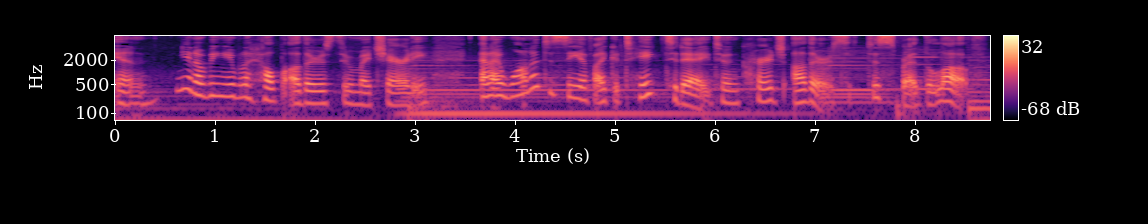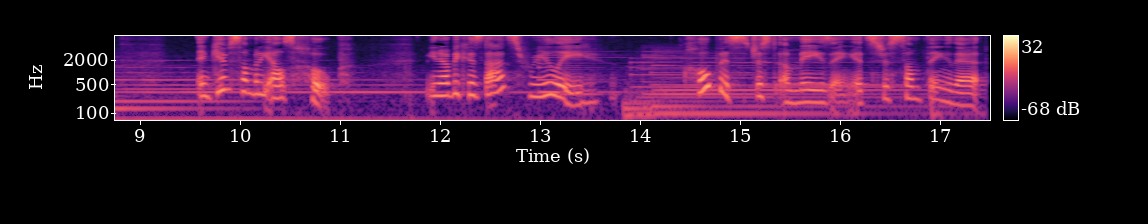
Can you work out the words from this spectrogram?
and you know, being able to help others through my charity. And I wanted to see if I could take today to encourage others to spread the love and give somebody else hope. You know, because that's really hope is just amazing. It's just something that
